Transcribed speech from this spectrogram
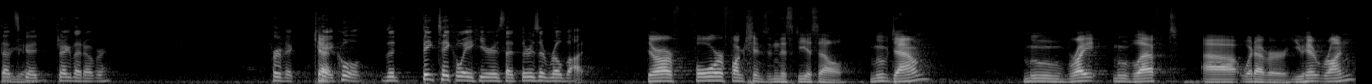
That's go. good. Drag that over. Perfect. Okay, cool. The big takeaway here is that there is a robot. There are four functions in this DSL. Move down, move right, move left, uh, whatever. You hit run,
